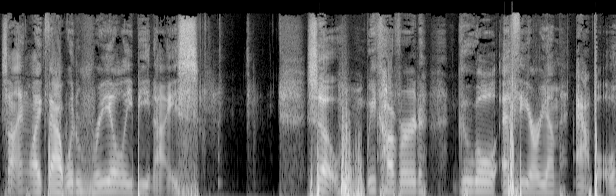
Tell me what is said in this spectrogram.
Something like that would really be nice. So, we covered Google, Ethereum, Apple.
